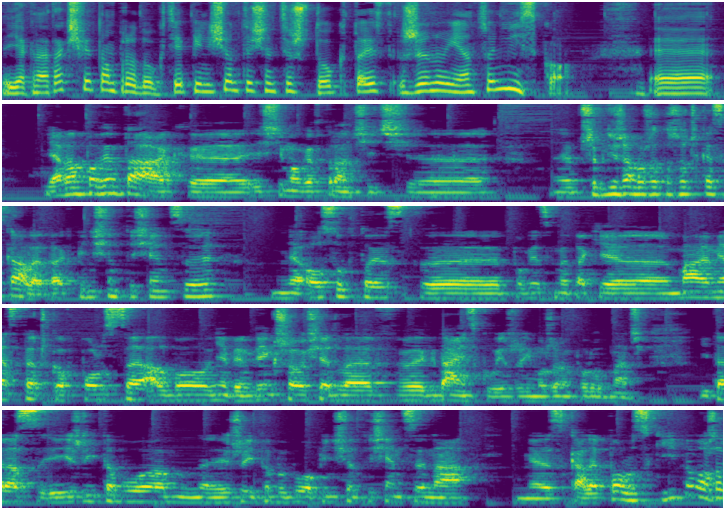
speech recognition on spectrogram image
Jak na tak świetną produkcję, 50 tysięcy sztuk to jest żenująco nisko. E... Ja wam powiem tak, e, jeśli mogę wtrącić. Przybliża może troszeczkę skalę, tak? 50 tysięcy osób to jest e, powiedzmy takie małe miasteczko w Polsce albo nie wiem, większe osiedle w Gdańsku, jeżeli możemy porównać. I teraz, jeżeli to, było, jeżeli to by było 50 tysięcy na e, skalę Polski, to można,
